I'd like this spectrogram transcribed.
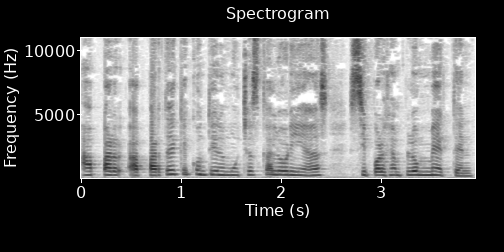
aparte de que contienen muchas calorías, si por ejemplo meten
